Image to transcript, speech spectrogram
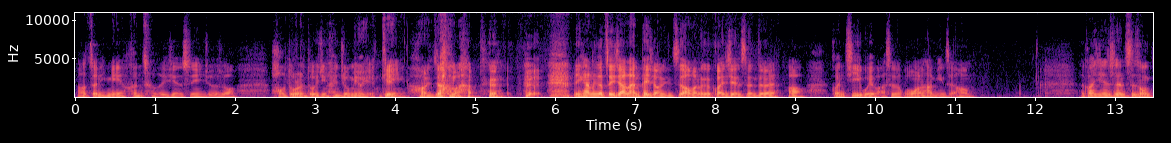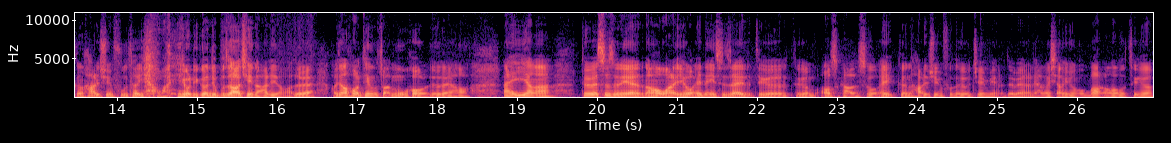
然后这里面很扯的一件事情就是说，好多人都已经很久没有演电影了，你知道吗？你看那个最佳男配角，你知道吗？那个关先生，对不对？啊，关继威吧，是我忘了他名字哈。关先生自从跟哈里逊福特演完以后，你根本就不知道他去哪里了嘛，对不对？好像后来听说转幕后了，对不对？哈，那也一样啊。对不对？四十年，然后完了以后，哎，那一次在这个这个奥斯卡的时候，哎，跟哈里逊福特又见面了，对不对？两个相拥拥抱，然后这个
